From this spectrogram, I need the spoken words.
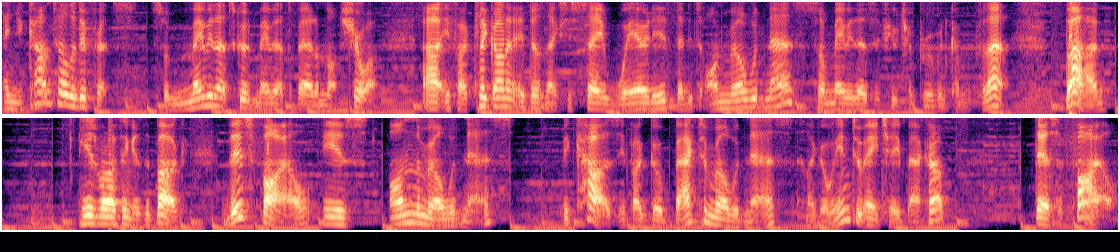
and you can't tell the difference. So maybe that's good, maybe that's bad, I'm not sure. Uh, if I click on it, it doesn't actually say where it is that it's on Merlwood NAS, so maybe there's a future improvement coming for that. But here's what I think is the bug. This file is on the Merlwood NAS because if I go back to Merlwood NAS and I go into HA Backup, there's a file.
